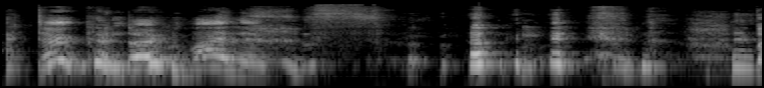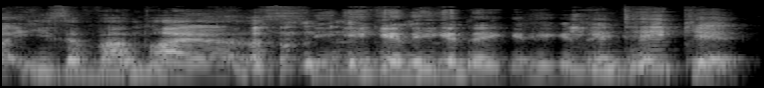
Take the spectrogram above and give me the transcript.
I don't condone violence. but he's a vampire. he, he can he can take it. He can. He can take it.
